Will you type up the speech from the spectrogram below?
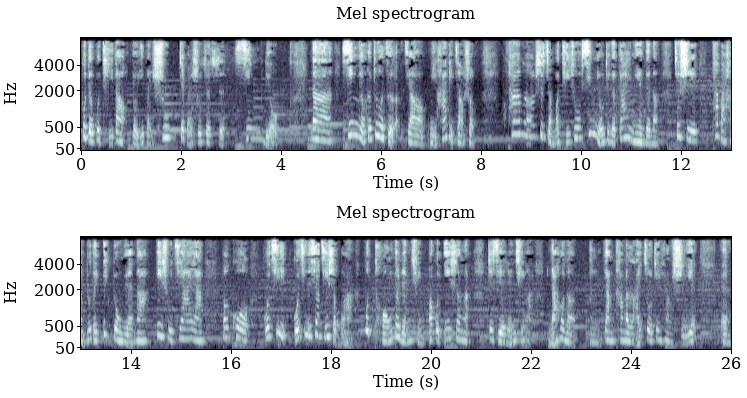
不得不提到有一本书，这本书就是《心流》，那《心流》的作者叫米哈里教授。他呢是怎么提出心流这个概念的呢？就是他把很多的运动员呐、艺术家呀，包括国际国际的象棋手啊，不同的人群，包括医生啊这些人群啊，然后呢，嗯，让他们来做这项实验，嗯，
